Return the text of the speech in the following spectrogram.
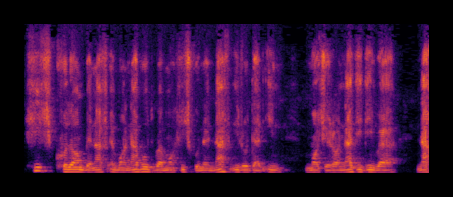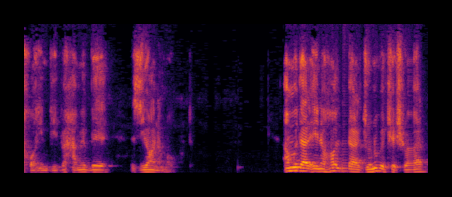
هیچ کدام به نفع ما نبود و ما هیچ گونه نفعی رو در این ماجرا ندیدیم و نخواهیم دید و همه به زیان ما بود. اما در این حال در جنوب کشور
